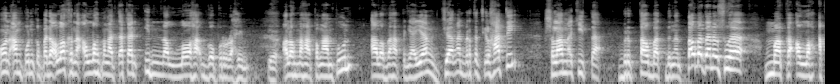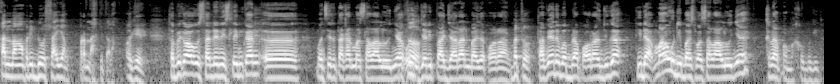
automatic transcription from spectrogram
mohon ampun kepada Allah karena Allah mengatakan innallaha ghafurur rahim. Ya. Allah Maha Pengampun, Allah Maha Penyayang, jangan berkecil hati selama kita bertaubat dengan taubatan nasuha, maka Allah akan mengampuni dosa yang pernah kita lakukan. Oke, tapi kalau Ustadz Denis Lim kan eh, menceritakan masa lalunya Betul. untuk jadi pelajaran banyak orang. Betul. Tapi ada beberapa orang juga tidak mau dibahas masa lalunya. Kenapa mah kau begitu?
